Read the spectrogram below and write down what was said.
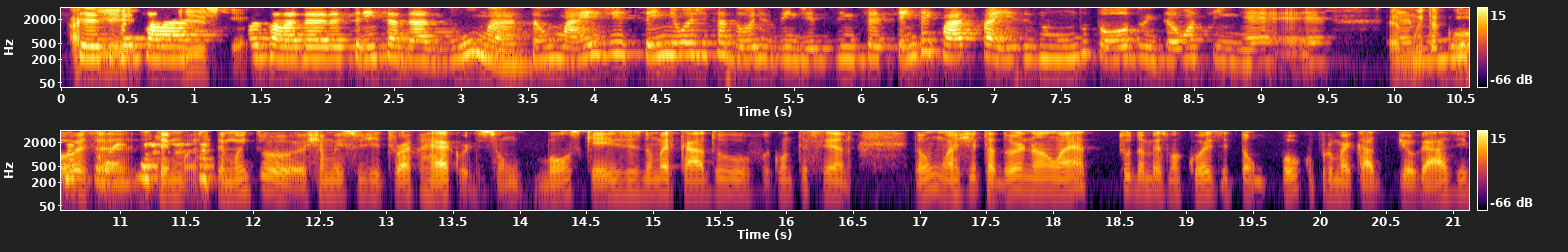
Se você aqui, for falar isso. for falar da da experiência da Zuma, são mais de 100.000 agitadores vendidos em 64 países no mundo todo, então assim, é é É é muita muita coisa, coisa. você tem você tem muito eu chamo isso de track record, são bons cases no mercado acontecendo. Então um agitador não é tudo a mesma coisa e tão pouco para o mercado de biogás e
